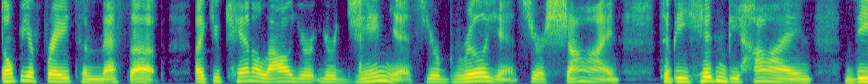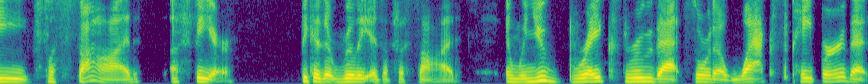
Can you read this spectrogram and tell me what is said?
Don't be afraid to mess up. Like you can't allow your your genius, your brilliance, your shine to be hidden behind the facade of fear because it really is a facade. And when you break through that sort of wax paper that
